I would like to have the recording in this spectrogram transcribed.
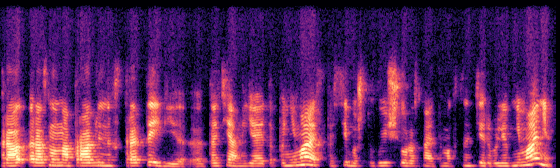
разнонаправленных стратегии. Э, Татьяна, я это понимаю, спасибо, что вы еще раз на этом акцентировали внимание.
